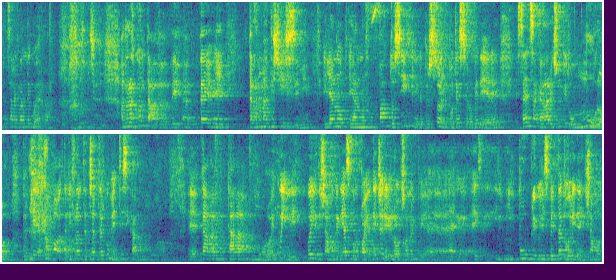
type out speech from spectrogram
pensa alla Grande Guerra, cioè, hanno raccontato dei eh, temi drammaticissimi e, hanno, e, hanno, fatto sì che le persone li potessero vedere senza calare subito un muro, perché a volte di fronte a certi argomenti si cala un muro. Eh, cala, cala, un muro e quindi quelli diciamo, che riescono poi a digerirlo sono eh, eh, il, il, pubblico, gli spettatori dei, diciamo,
